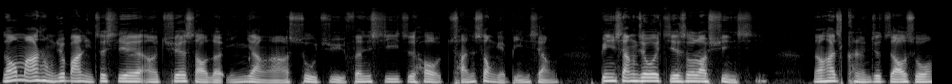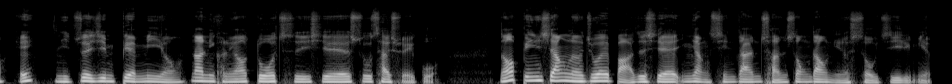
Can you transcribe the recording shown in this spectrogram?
然后马桶就把你这些呃缺少的营养啊数据分析之后传送给冰箱，冰箱就会接收到讯息，然后它可能就知道说，哎，你最近便秘哦，那你可能要多吃一些蔬菜水果，然后冰箱呢就会把这些营养清单传送到你的手机里面。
